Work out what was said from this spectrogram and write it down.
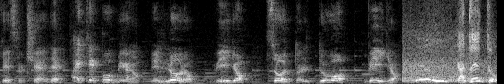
che succede è che pubblicano il loro video sotto il tuo video Gattetto!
